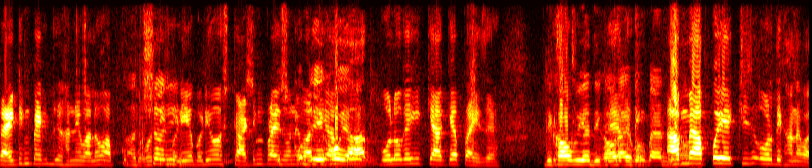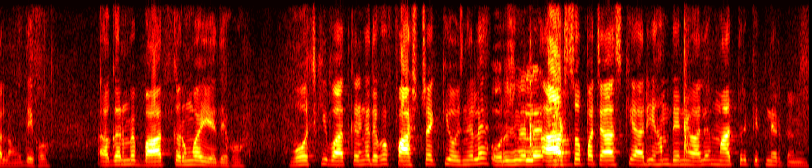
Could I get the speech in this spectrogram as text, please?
राइटिंग पैक दिखाने वाला हूँ आपको बहुत ही बढ़िया बढ़िया और स्टार्टिंग प्राइस होने वाली है। यार। बोलोगे कि क्या क्या प्राइस है? दिखाओ भैया दिखाओ राइटिंग पैड अब मैं आपको एक चीज़ और दिखाने वाला हूँ देखो। अगर मैं बात करूँगा ये देखो। वॉच की बात करेंगे देखो फास्ट ट्रैक की ओरिजिनल है। ओरिजिनल है 850 की आ रही है हम देने वाले मात्र कितने रुपए में?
